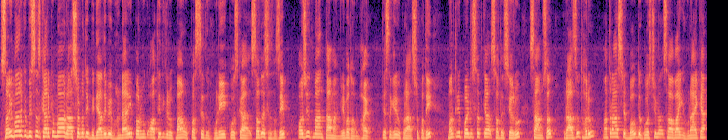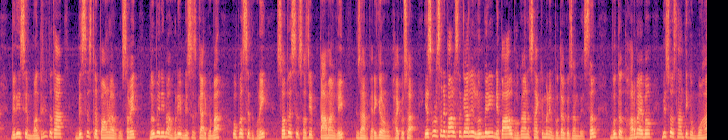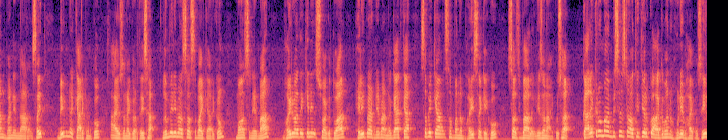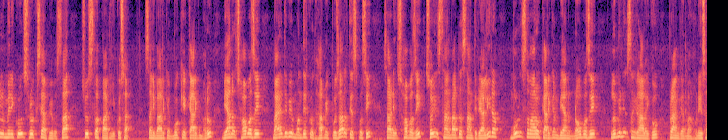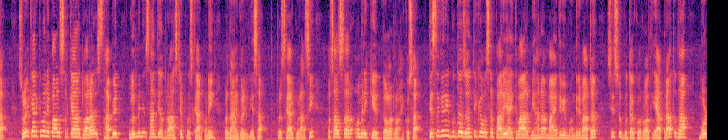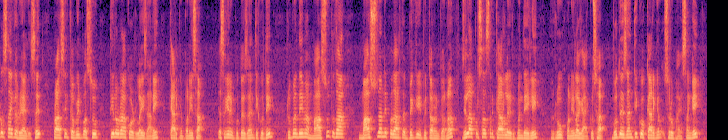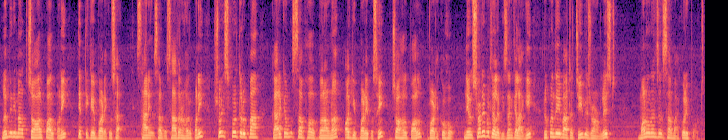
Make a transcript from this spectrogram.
शनिबारको विशेष कार्यक्रममा राष्ट्रपति विद्यादेवी भण्डारी प्रमुख अतिथिको रूपमा उपस्थित हुने कोषका सदस्य सचिव अजित मान तामाङले बताउनुभयो। गरी उपराष्ट्रपति मन्त्री परिषदका सदस्यहरू सांसद राजदूतहरू अन्तर्राष्ट्रिय बौद्ध गोष्ठीमा सहभागी हुन आएका विदेशी मन्त्री तथा विशिष्ट पाहुनाहरूको समेत लुम्बिनीमा हुने विशेष कार्यक्रममा उपस्थित हुने सदस्य सचिव तामाङले जानकारी गराउनु भएको छ। यस वर्ष नेपाल सरकारले लुम्बिनी नेपाल भगवान साक्यमुनि बुद्धको जन्मस्थल बुद्ध धर्म एवं विश्व शान्तिको मुहान भन्ने नारासहित विभिन्न कार्यक्रमको आयोजना गर्दैछ। लुम्बिनीमा सरसफाइ कार्यक्रम मञ्च निर्माण भैरवादेखि नै स्वागतद्वार हेलिप्याड निर्माण लगायतका सबै काम सम्पन्न भइसकेको सचिवालयले जनाएको छ। कार्यक्रममा विशिष्ट अतिथिहरूको आगमन हुने भएपछि लुम्बिनीको सुरक्षा व्यवस्था चुस्त पारिएको छ। शनिबारका मुख्य कार्यक्रमहरू बिहान छ बजे मायादेवी मन्दिरको धार्मिक पूजा र त्यसपछि साढे छ बजे सोही स्थानबाट शान्ति र्याली र मूल समारोह कार्यक्रम बिहान नौ बजे लुम्बिनी सङ्ग्रहालयको प्राङ्गणमा हुनेछ। सोही कार्यक्रममा नेपाल सरकारद्वारा स्थापित लुम्बिनी शान्ति अन्तर्राष्ट्रिय पुरस्कार पनि प्रदान गरिनेछ। पुरस्कारको राशि पचास हजार अमेरिकी डलर रहेको छ। त्यसै गरी बुद्ध जयन्तीको अवसर पारी आइतबार बिहान मायादेवी मन्दिरबाट शिशु बुद्धको रथ यात्रा तथा मोटरसाइकल र्यालीसहित प्राचीन कपिल वस्तु तिलौराकोट लैजाने कार्यक्रम पनि छ। यसै गरी बुद्ध जयन्तीको दिन रूपन्देहीमा मासु तथा मासु जाने पदार्थ बिक्री वितरण गर्न जिल्ला प्रशासन कार्यालय रूपन्देहीले रोक पनि लगाएको छ। बुद्ध जयन्तीको कार्यक्रम सुरु भएसँगै लुम्बिनीमा चहल पहल पनि त्यत्तिकै बढेको छ। स्थानीय सर्वसाधारणहरू पनि स्वस्फूर्त रूपमा कार्यक्रम सफल बनाउन अघि बढेपछि चहल पहल बढेको हो। न्युज टेलिभिजनका लागि रूपन्देहीबाट टिभी जर्नलिस्ट मनोरञ्जन शर्माको रिपोर्ट।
